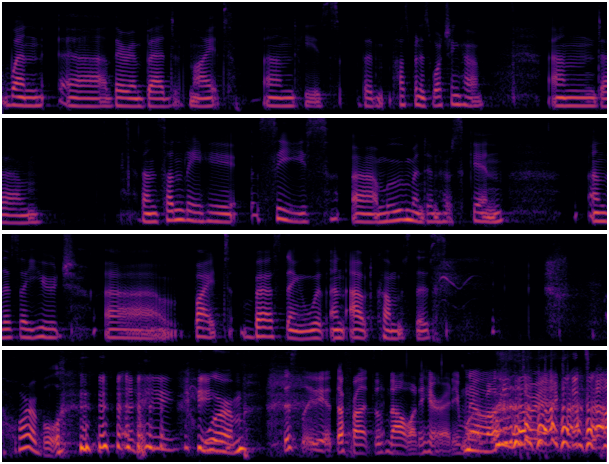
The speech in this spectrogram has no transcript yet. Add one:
when uh, they're in bed at night and he's the husband is watching her and um, then suddenly he sees uh, movement in her skin and there's a huge uh, bite bursting with and out comes this horrible worm This lady at the front does not want to hear anymore No. about the story. I can tell.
